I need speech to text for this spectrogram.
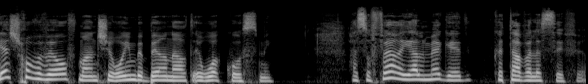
יש חובבי הופמן שרואים בברנארט אירוע קוסמי. הסופר אייל מגד כתב על הספר.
